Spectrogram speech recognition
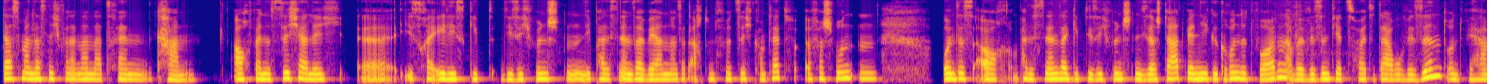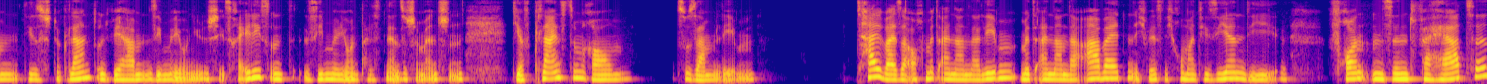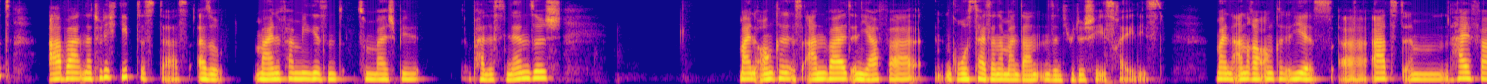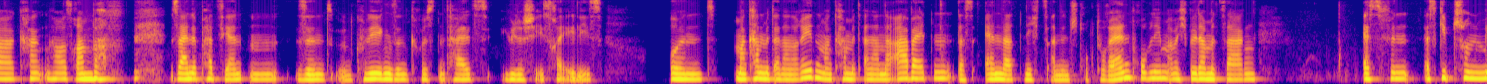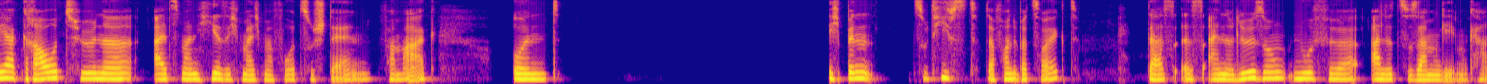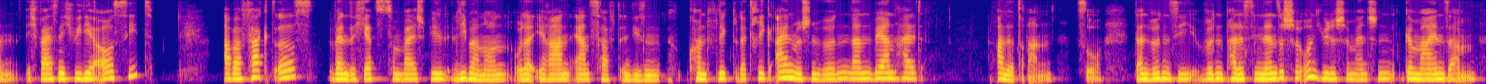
dass man das nicht voneinander trennen kann. Auch wenn es sicherlich äh, Israelis gibt, die sich wünschten, die Palästinenser wären 1948 komplett äh, verschwunden und es auch Palästinenser gibt, die sich wünschen, dieser Staat wäre nie gegründet worden, aber wir sind jetzt heute da, wo wir sind und wir haben dieses Stück Land und wir haben sieben Millionen jüdische Israelis und sieben Millionen palästinensische Menschen, die auf kleinstem Raum zusammenleben. Teilweise auch miteinander leben, miteinander arbeiten. Ich will es nicht romantisieren, die Fronten sind verhärtet, aber natürlich gibt es das. Also meine Familie sind zum Beispiel palästinensisch, mein Onkel ist Anwalt in Jaffa. Ein Großteil seiner Mandanten sind jüdische Israelis. Mein anderer Onkel hier ist äh, Arzt im Haifa Krankenhaus Rambam. Seine Patienten sind und Kollegen sind größtenteils jüdische Israelis. Und man kann miteinander reden, man kann miteinander arbeiten. Das ändert nichts an den strukturellen Problemen. Aber ich will damit sagen, es, find, es gibt schon mehr Grautöne, als man hier sich manchmal vorzustellen vermag. Und ich bin zutiefst davon überzeugt, dass es eine Lösung nur für alle zusammen geben kann. Ich weiß nicht, wie die aussieht, aber Fakt ist, wenn sich jetzt zum Beispiel Libanon oder Iran ernsthaft in diesen Konflikt oder Krieg einmischen würden, dann wären halt alle dran. So, dann würden sie, würden palästinensische und jüdische Menschen gemeinsam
